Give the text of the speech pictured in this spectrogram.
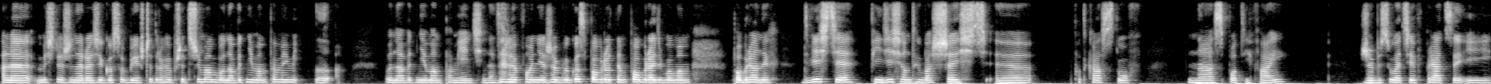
Ale myślę, że na razie go sobie jeszcze trochę przytrzymam, bo nawet nie mam pamięci bo nawet nie mam pamięci na telefonie, żeby go z powrotem pobrać, bo mam pobranych 250 chyba 6 y, podcastów na Spotify, żeby słuchać je w pracy i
